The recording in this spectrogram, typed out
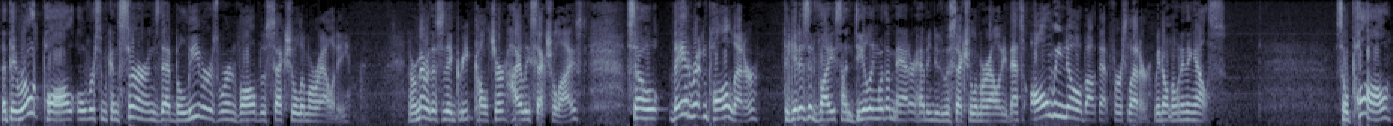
That they wrote Paul over some concerns that believers were involved with sexual immorality. Now remember, this is a Greek culture, highly sexualized. So they had written Paul a letter to get his advice on dealing with a matter having to do with sexual immorality. That's all we know about that first letter. We don't know anything else. So Paul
